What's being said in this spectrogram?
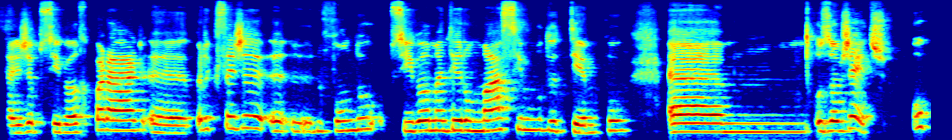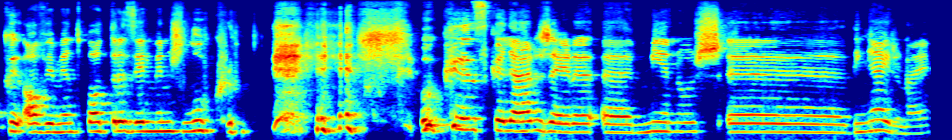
seja possível reparar, uh, para que seja, uh, no fundo, possível manter o máximo de tempo um, os objetos o que obviamente pode trazer menos lucro, o que se calhar gera uh, menos uh, dinheiro, não é?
